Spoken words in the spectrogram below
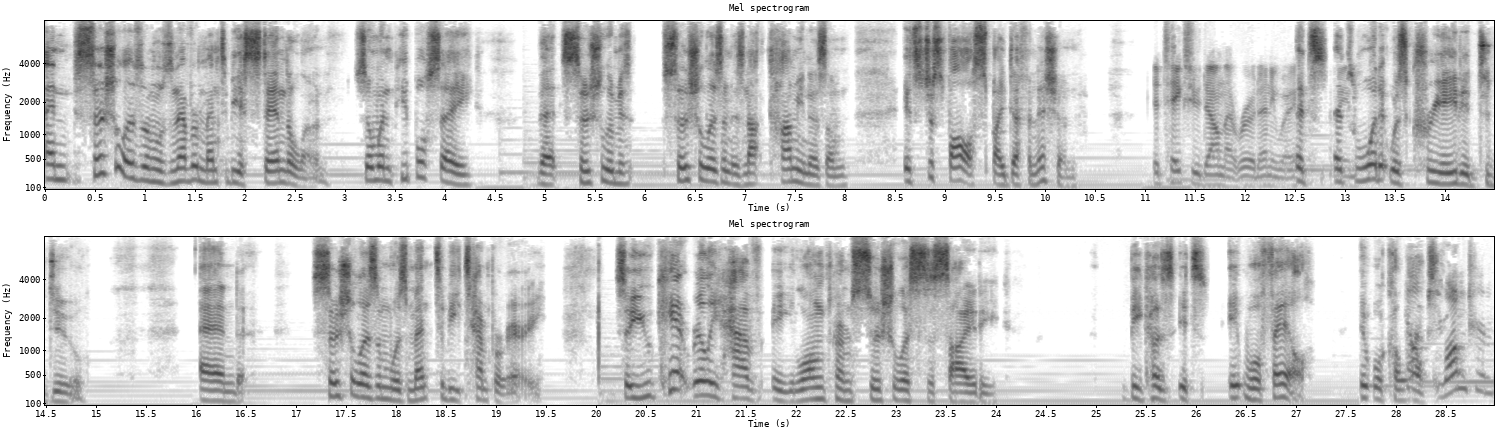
And socialism was never meant to be a standalone. So when people say that socialism is, socialism is not communism, it's just false by definition. it takes you down that road anyway It's it's what it was created to do. And socialism was meant to be temporary. So you can't really have a long-term socialist society because it's it will fail. It will collapse. long term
